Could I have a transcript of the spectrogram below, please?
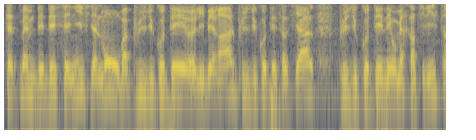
peut-être même des décennies, finalement, on va plus du côté euh, libéral, plus du côté social, plus du côté néo-mercantiliste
